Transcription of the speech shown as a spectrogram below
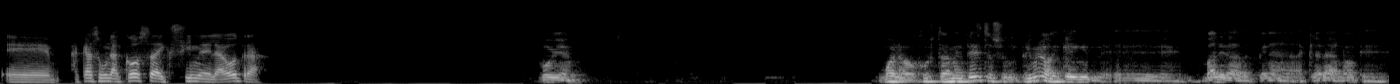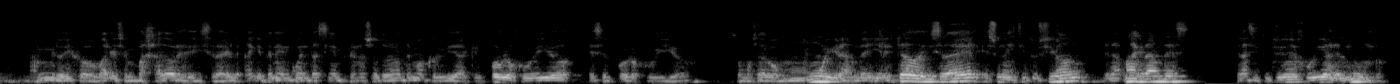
Eh, ¿Acaso una cosa exime de la otra? Muy bien. Bueno, justamente esto es un. Primero que eh, vale la pena aclarar, ¿no? Que a mí me lo dijo varios embajadores de Israel, hay que tener en cuenta siempre, nosotros no tenemos que olvidar que el pueblo judío es el pueblo judío, somos algo muy grande, y el Estado de Israel es una institución de las más grandes de las instituciones judías del mundo.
